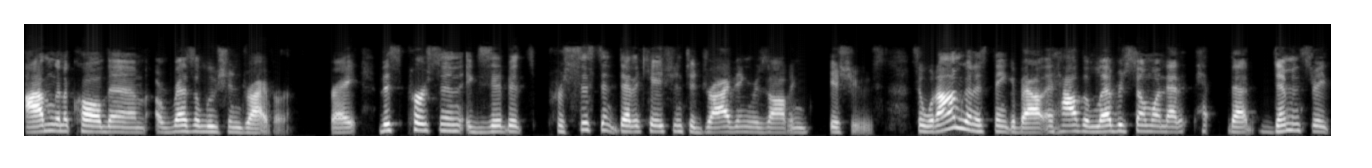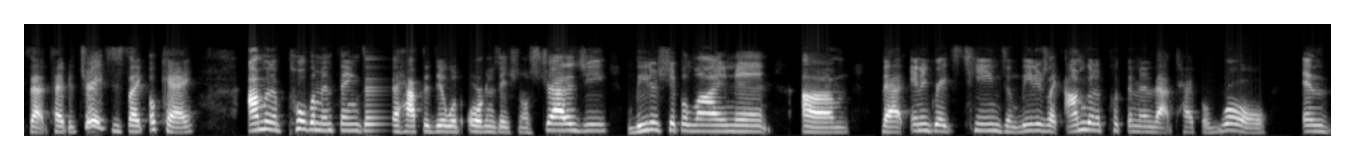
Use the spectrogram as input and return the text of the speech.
I'm going to call them a resolution driver right? This person exhibits persistent dedication to driving, resolving issues. So what I'm going to think about and how to leverage someone that that demonstrates that type of traits is like, okay, I'm going to pull them in things that have to deal with organizational strategy, leadership alignment, um, that integrates teams and leaders. Like I'm going to put them in that type of role, and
